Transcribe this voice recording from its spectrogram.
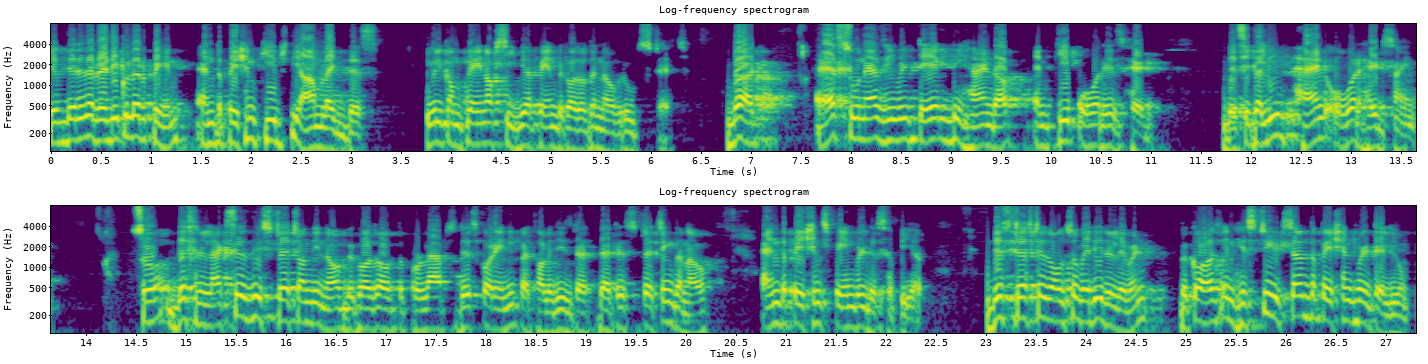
if there is a radicular pain and the patient keeps the arm like this, he will complain of severe pain because of the nerve root stretch. But as soon as he will take the hand up and keep over his head, basically hand over head sign. So this relaxes the stretch on the nerve because of the prolapse disc or any pathologies that, that is stretching the nerve and the patient's pain will disappear. This test is also very relevant because in history itself the patient will tell you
